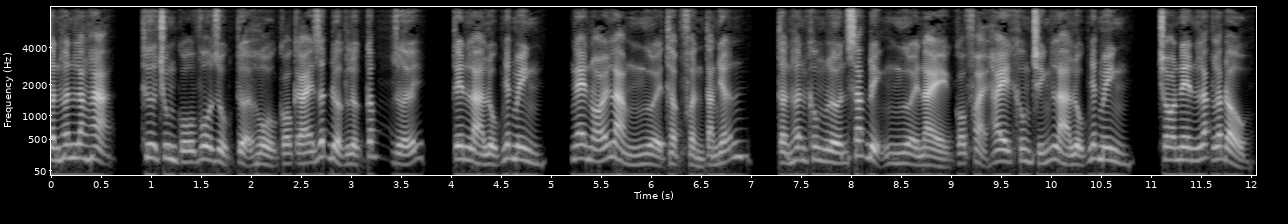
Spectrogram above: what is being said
Tần Hân lăng hạ, thư trung cố vô dục tựa hồ có cái rất được lực cấp dưới, tên là Lục Nhất Minh, nghe nói làm người thập phần tàn nhẫn, Tần Hân không lớn xác định người này có phải hay không chính là Lục Nhất Minh, cho nên lắc lắc đầu.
